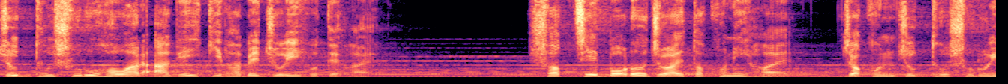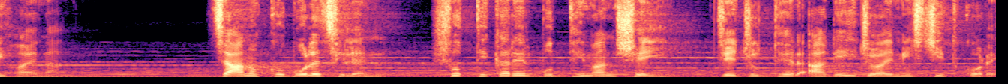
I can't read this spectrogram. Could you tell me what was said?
যুদ্ধ শুরু হওয়ার আগেই কীভাবে জয়ী হতে হয়? সবচেয়ে বড় জয় তখনই হয়, যখন যুদ্ধ শুরুই হয় না। চাণক্য বলেছিলেন, সত্যিকারের বুদ্ধিমান সেই যে যুদ্ধের আগেই জয় নিশ্চিত করে।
